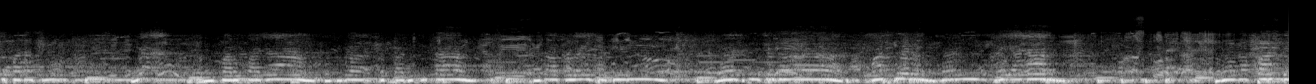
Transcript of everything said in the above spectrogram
kepada seluruh ya rupa-rupanya ketika petani kita parte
